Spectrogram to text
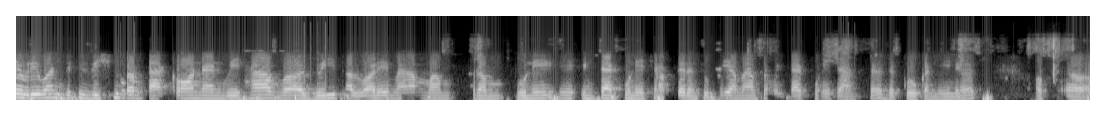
everyone. This is Vishnu from TackOn, and we have uh, Jui Alwade ma'am from Pune, INTACH Pune chapter, and Supriya ma'am from INTACH Pune chapter, the co-conveners of uh,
